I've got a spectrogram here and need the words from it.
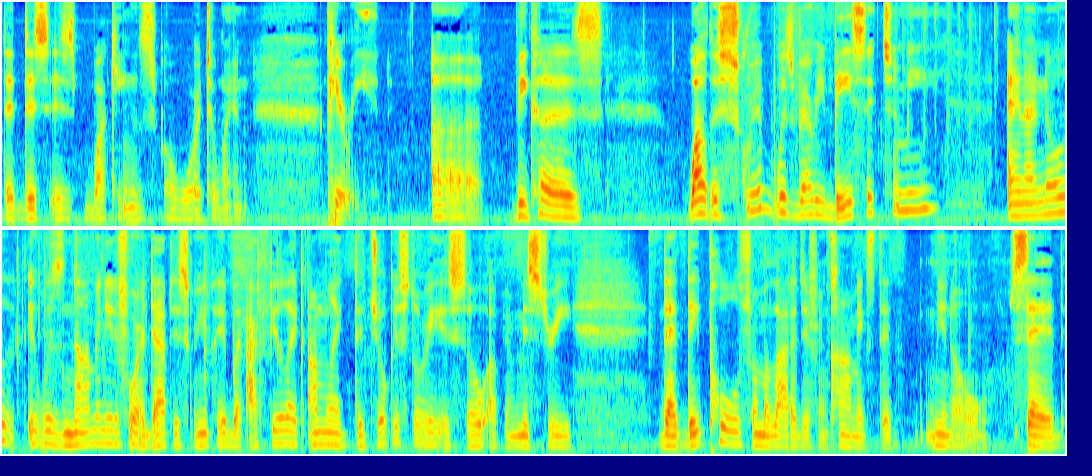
that this is Joaquin's award to win. Period. Uh, because while the script was very basic to me, and I know it was nominated for adapted screenplay, but I feel like I'm like the Joker story is so up in mystery that they pulled from a lot of different comics that you know said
